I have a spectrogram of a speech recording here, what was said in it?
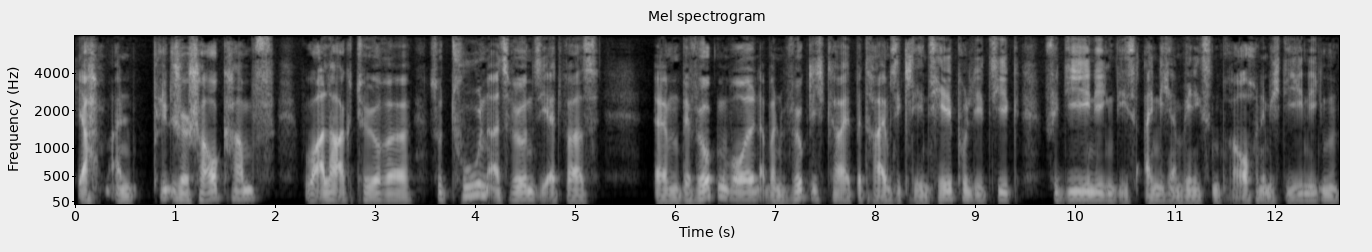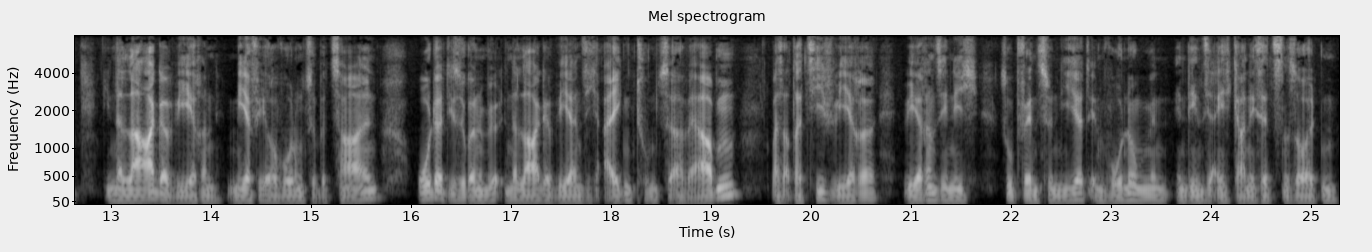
ja, ein politischer Schaukampf, wo alle Akteure so tun, als würden sie etwas ähm, bewirken wollen, aber in Wirklichkeit betreiben sie Klientelpolitik für diejenigen, die es eigentlich am wenigsten brauchen, nämlich diejenigen, die in der Lage wären, mehr für ihre Wohnung zu bezahlen oder die sogar in der Lage wären, sich Eigentum zu erwerben was attraktiv wäre, wären sie nicht subventioniert in Wohnungen, in denen sie eigentlich gar nicht sitzen sollten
